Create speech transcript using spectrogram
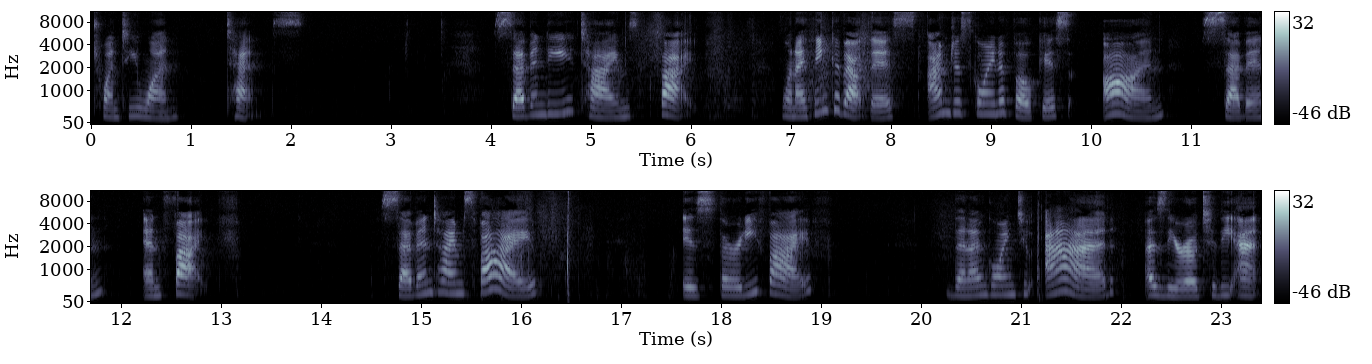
21 tens. 70 times 5. When I think about this, I'm just going to focus on 7 and 5. 7 times 5 is 35. Then I'm going to add a 0 to the end,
